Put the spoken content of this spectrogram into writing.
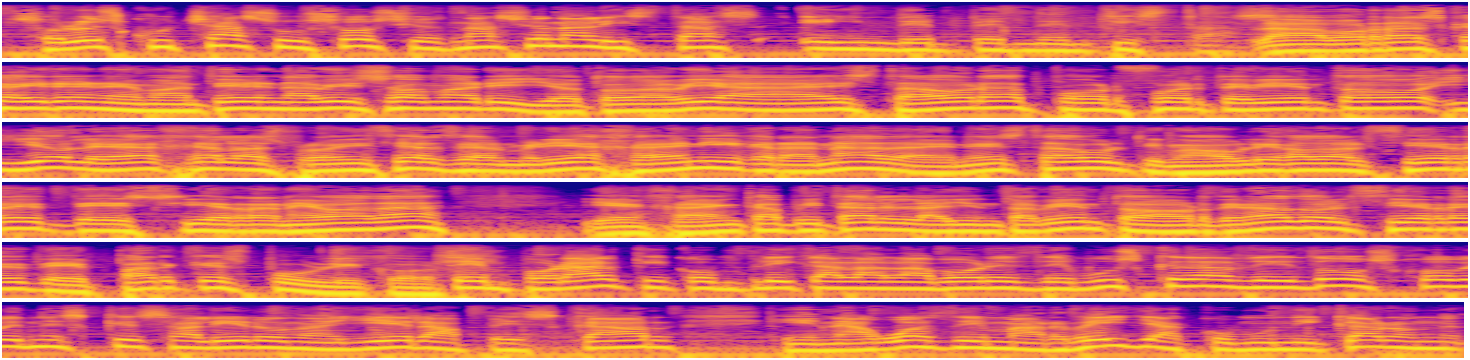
solo escucha a sus socios nacionalistas e independentistas. La borrasca Irene mantiene aviso amarillo todavía a esta hora por fuerte viento y oleaje a las provincias de Almería, Jaén y Granada. En esta última ha obligado al cierre de Sierra Nevada y en Jaén Capital el ayuntamiento ha ordenado el cierre de parques públicos. Temporal que complica las labores de búsqueda de dos jóvenes que salieron ayer a pescar en aguas de Marbella. Comunicaron,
